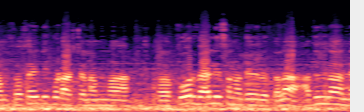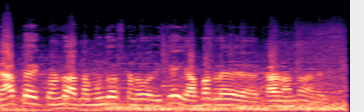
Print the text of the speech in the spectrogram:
ನಮ್ಮ ಸೊಸೈಟಿ ಕೂಡ ಅಷ್ಟೇ ನಮ್ಮ ಕೋರ್ ವ್ಯಾಲ್ಯೂಸ್ ಅನ್ನೋದೇನಿರುತ್ತಲ್ಲ ಅದನ್ನ ಜ್ಞಾಪಕ ಇಟ್ಕೊಂಡು ಅದನ್ನ ಮುಂದುವರ್ಸ್ಕೊಂಡು ಹೋಗೋದಕ್ಕೆ ಈ ಹಬ್ಬಗಳೇ ಕಾರಣ ಅಂತ ನಾನು ಹೇಳ್ತೀನಿ.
